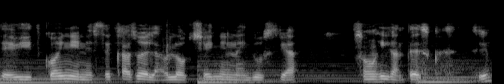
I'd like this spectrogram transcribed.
de, Bitcoin y en este caso de la blockchain en la industria son gigantescas, ¿sí?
